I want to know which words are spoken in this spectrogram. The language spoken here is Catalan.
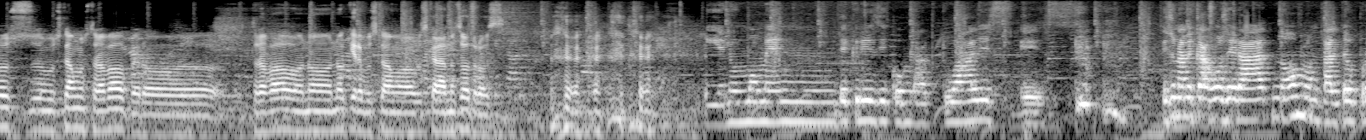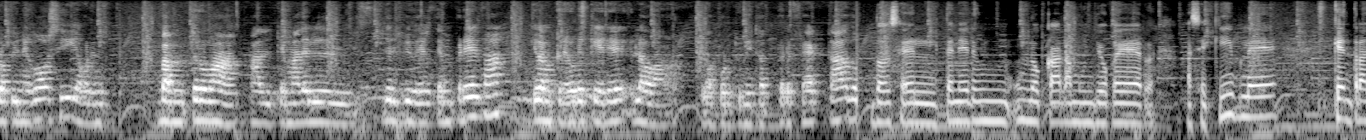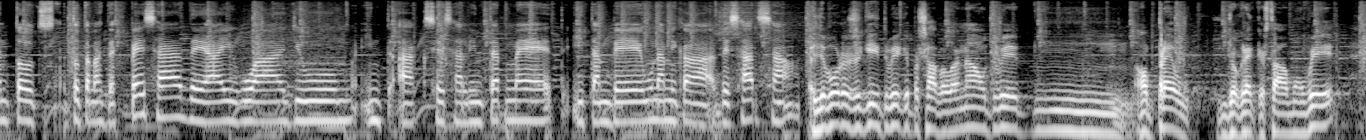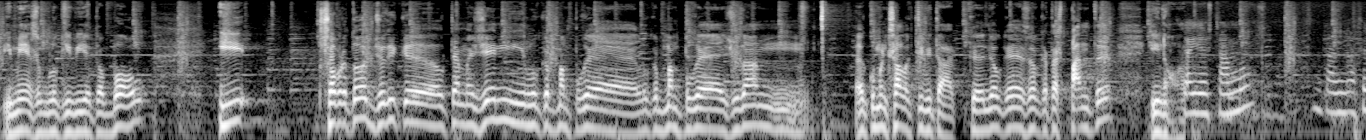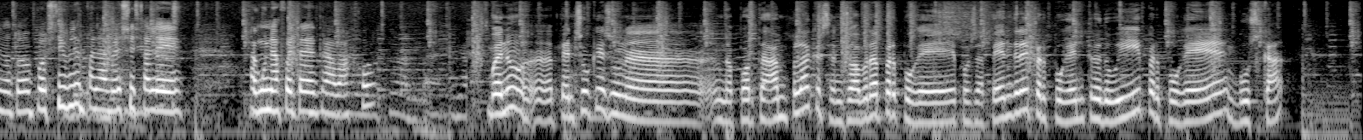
nosotros buscamos trabajo, pero trabajo no, no quiere buscar, buscar a nosotros. I en un moment de crisi com l'actual és, és, és una mica agoserat no? muntar el teu propi negoci, llavors vam trobar el tema del, dels vivers d'empresa i vam creure que era la, l'oportunitat perfecta. Doncs el tenir un, un local amb un lloguer assequible, que entren tots, totes les despeses d'aigua, llum, accés a l'internet i també una mica de xarxa. Llavors aquí també què passava? La nau també, mmm, el preu jo crec que estava molt bé i més amb el que hi havia tot vol i sobretot jo dic que el tema gent i el que em van poder, el que em van poder ajudar a començar l'activitat, que allò que és el que t'espanta i no. Ahí estamos, haciendo todo lo posible para ver si sale alguna oferta de trabajo. Bueno, eh, penso que és una, una porta ampla que se'ns obre per poder pues, aprendre, per poder introduir, per poder buscar.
